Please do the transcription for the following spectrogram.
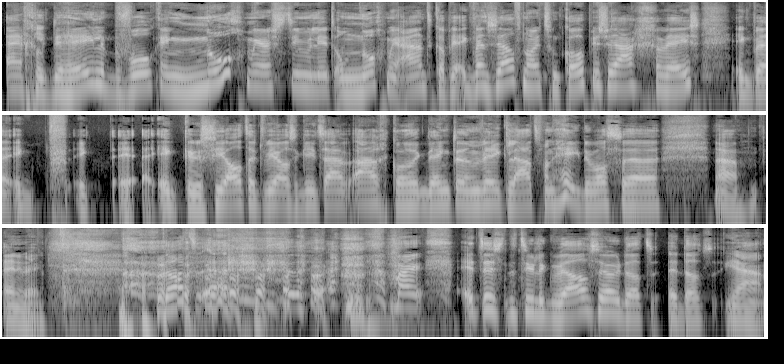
eigenlijk de hele bevolking nog meer stimuleert om nog meer aan te kopen. Ja, ik ben zelf nooit zo'n koopjesjager geweest. Ik, ben, ik, ik, ik, ik, zie altijd weer als ik iets aangekocht, ik denk een week later van hé, hey, er was. Uh, nou, anyway. dat, maar het is natuurlijk wel zo dat, dat ja,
